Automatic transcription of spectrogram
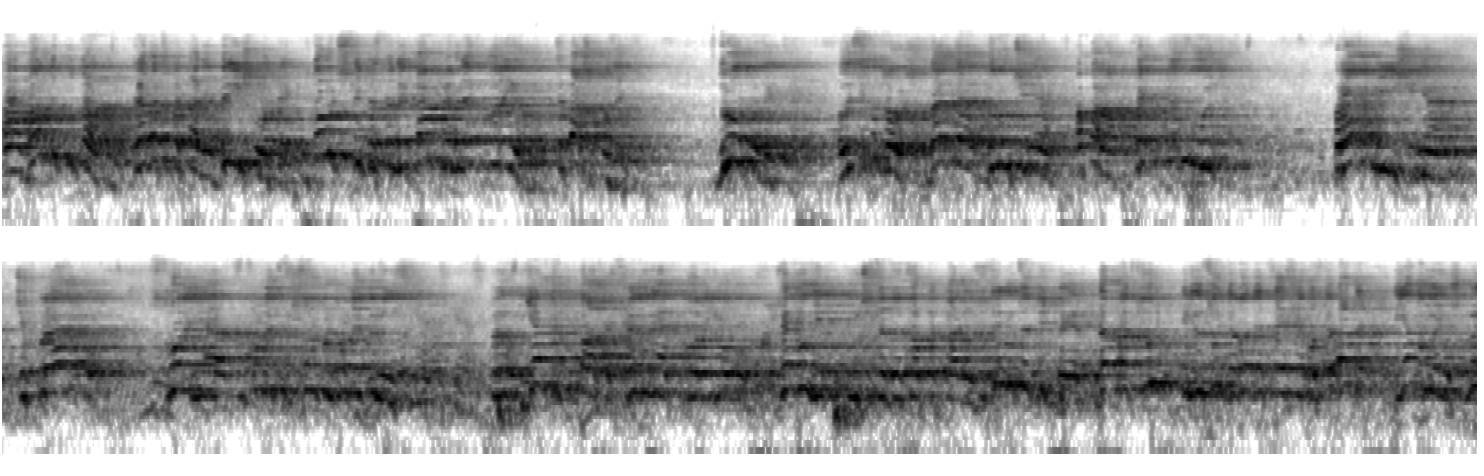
А вам, депутатам, треба це питання вирішувати, в тому числі представникам Кременецького району. Це перша позиція. Друга позиція. Олексій Петрович, дайте доручення апарату, хай підготують проект рішення чи проект створення контрольної тимчасової контрольної комісії. Про- Є депутати з Кременецького району, хай вони підключаться до цього питання, зустрінуться з людьми, допрацюють і внесуть на розгляд сесії обласної ради. І я думаю, що ми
